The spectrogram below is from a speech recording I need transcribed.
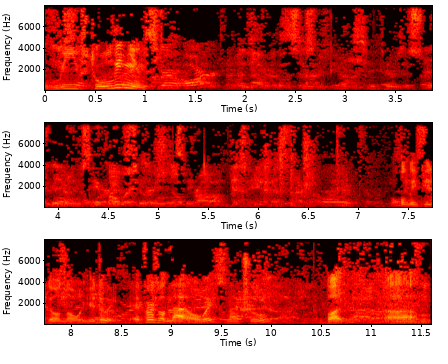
leads to a leniency. Only if you don't know what you're doing. And first of all, not always, not true, but, um,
